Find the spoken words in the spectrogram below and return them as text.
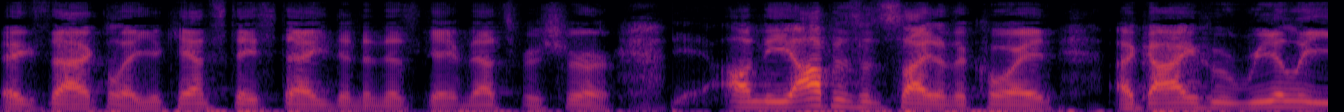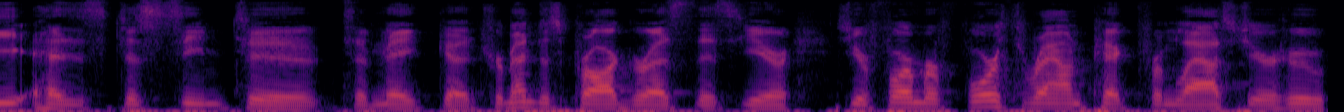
Exactly. You can't stay stagnant in this game, that's for sure. On the opposite side of the coin, a guy who really has just seemed to to make uh, tremendous progress this year is your former fourth round pick from last year, who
